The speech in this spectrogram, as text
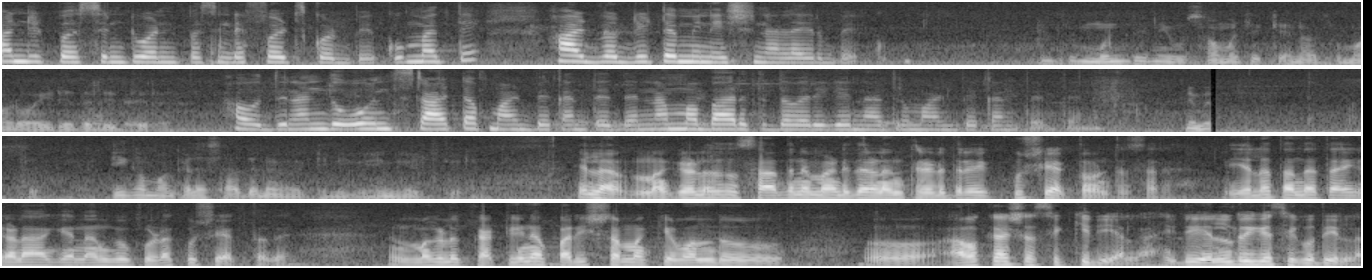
hundred percent to hundred percent efforts ಕೊಡಬೇಕು. ಮತ್ತು ಹಾರ್ಡ್ ವರ್ಕ್ ಡಿಟರ್ಮಿನೇಷನ್ ಎಲ್ಲ ಇರಬೇಕು. ಅಂದರೆ ಮುಂದೆ ನೀವು ಸಮಾಜಕ್ಕೆ ಏನಾದರೂ ಮಾಡುವ ಐಡಿಯಾದಲ್ಲಿ ಇದ್ದೀರಾ ಹೌದು ನಂದು ಒಂದು ಸ್ಟಾರ್ಟಪ್ ಮಾಡಬೇಕಂತ ಇದ್ದೇನೆ ನಮ್ಮ ಭಾರತದವರಿಗೆ ಏನಾದರೂ ಮಾಡಬೇಕಂತ ಇದ್ದೇನೆ ಈಗ ಮಗಳ ಸಾಧನೆ ಬಗ್ಗೆ ನೀವು ಏನು ಹೇಳ್ತೀರಾ? ಇಲ್ಲ ಮಗಳು ಸಾಧನೆ ಮಾಡಿದಾಳೆ ಅಂತ ಹೇಳಿದ್ರೆ ಖುಷಿ ಆಗ್ತಾ ಉಂಟು ಸರ್. ಎಲ್ಲ ತಂದೆ ತಾಯಿಗಳ ಹಾಗೆ ನನಗೂ ಕೂಡ ಖುಷಿ ಆಗ್ತದೆ. ನನ್ನ ಮಗಳು ಕಠಿಣ ಪರಿಶ್ರಮಕ್ಕೆ ಒಂದು ಅವಕಾಶ ಸಿಕ್ಕಿದೆಯಲ್ಲ ಇದು ಎಲ್ಲರಿಗೆ ಸಿಗೋದಿಲ್ಲ.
